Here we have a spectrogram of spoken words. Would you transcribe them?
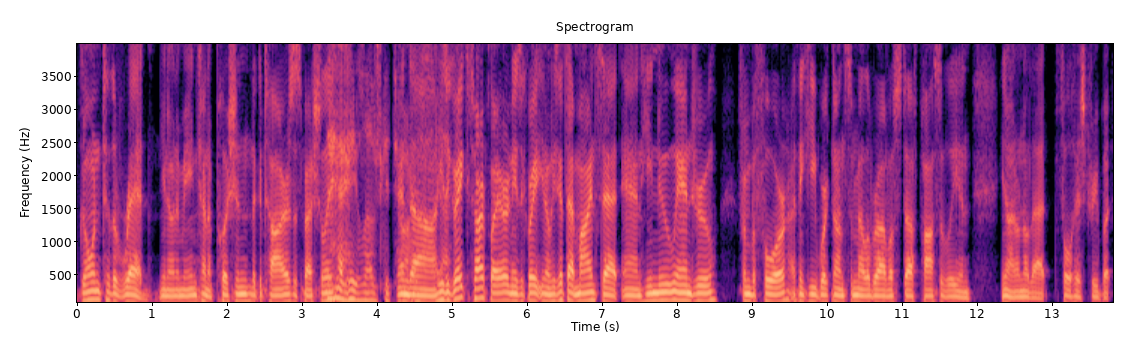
going to the red. You know what I mean? Kind of pushing the guitars, especially. he loves guitars. And uh, he's a great guitar player, and he's a great, you know, he's got that mindset. And he knew Andrew from before. I think he worked on some Mellow Bravo stuff, possibly. And you know, I don't know that full history, but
